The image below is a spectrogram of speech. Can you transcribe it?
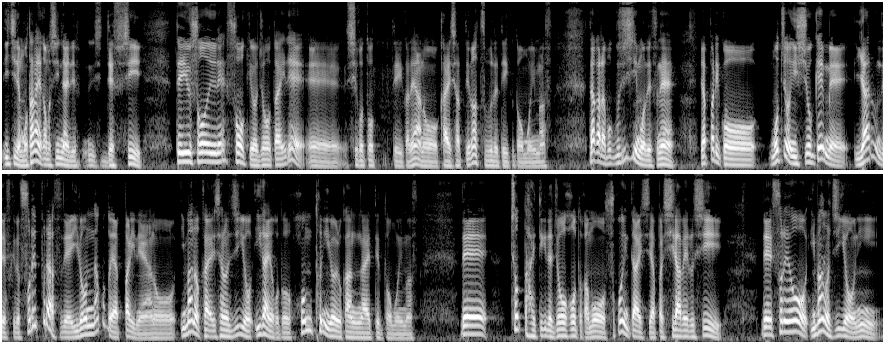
1年持たないかもしれないですし、っていうそういうね、早期の状態で、えー、仕事っていうかね、あの、会社っていうのは潰れていくと思います。だから僕自身もですね、やっぱりこう、もちろん一生懸命やるんですけど、それプラスでいろんなことやっぱりね、あの、今の会社の事業以外のことを本当にいろいろ考えてると思います。で、ちょっと入ってきた情報とかもそこに対してやっぱり調べるし、で、それを今の事業に、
